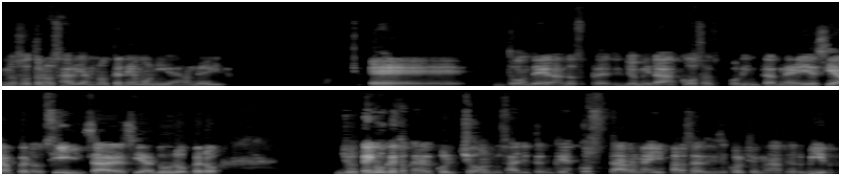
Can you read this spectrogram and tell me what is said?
nosotros no sabíamos, no teníamos ni idea dónde ir. Eh, dónde eran los precios. Yo miraba cosas por internet y decía, pero sí, o sea, decía duro, pero yo tengo que tocar el colchón, o sea, yo tengo que acostarme ahí para saber si ese colchón me va a servir.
